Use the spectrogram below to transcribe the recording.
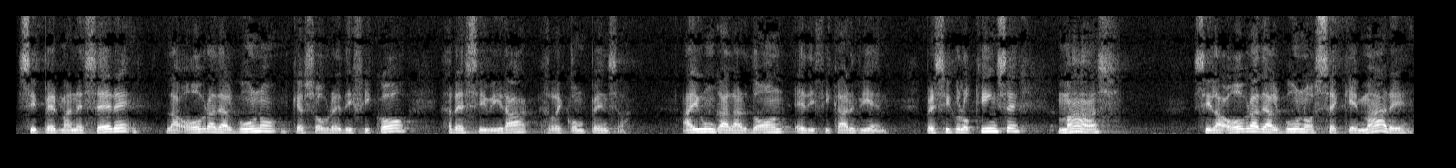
Si permanecere la obra de alguno que sobreedificó, recibirá recompensa. Hay un galardón edificar bien. Versículo 15. Más, si la obra de alguno se quemare,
